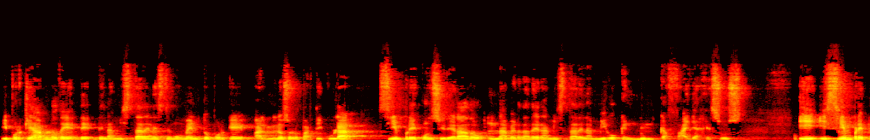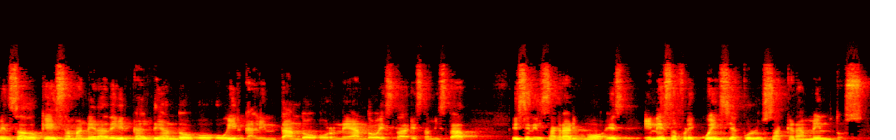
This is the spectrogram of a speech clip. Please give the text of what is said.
¿Y por qué hablo de, la amistad en este momento? Porque, al menos en lo particular, siempre he considerado una verdadera amistad el amigo que nunca falla Jesús. Y, siempre he pensado que esa manera de ir caldeando o, ir calentando, horneando esta, esta amistad, es en el sagrario, ¿no? Es en esa frecuencia con los sacramentos.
